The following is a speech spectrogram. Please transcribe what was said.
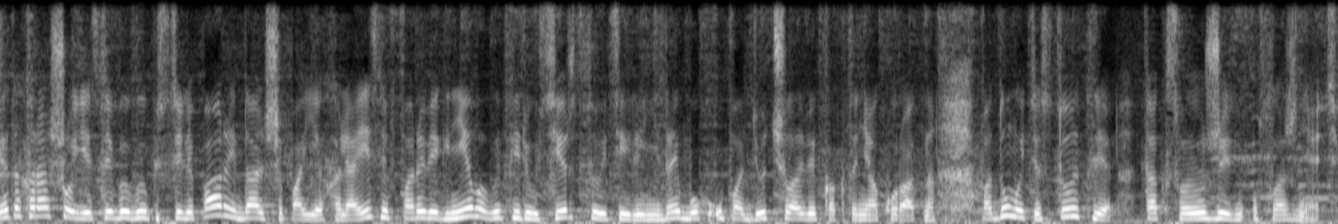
Это хорошо, если вы выпустили пар и дальше поехали. А если в порыве гнева вы переусердствуете или, не дай бог, упадет человек как-то неаккуратно. Подумайте, стоит ли так свою жизнь усложнять.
